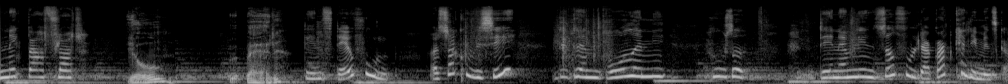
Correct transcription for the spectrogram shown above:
Den ikke bare flot? Jo, hvad er det? Det er en stavfugl. Og så kunne vi se, at den boede inde i huset. Det er nemlig en sødfugl, der godt kan lide mennesker.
